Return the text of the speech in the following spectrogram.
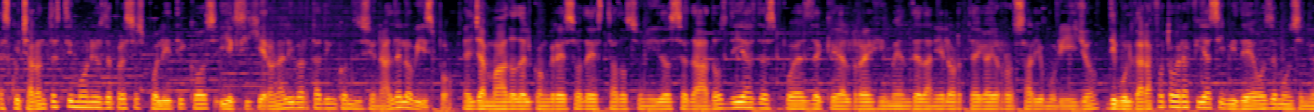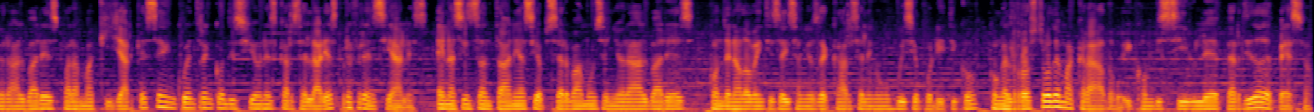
escucharon testimonios de presos políticos y exigieron la libertad incondicional del obispo. El llamado del Congreso de Estados Unidos se da dos días después de que el régimen de Daniel Ortega y Rosario Murillo divulgara fotografías y videos de Monseñor Álvarez para maquillar que se encuentra en condiciones carcelarias preferenciales. En las instantáneas se observa a Monseñor Álvarez, condenado a 26 años de cárcel en un juicio político, con el rostro demacrado y con visible pérdida de peso.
